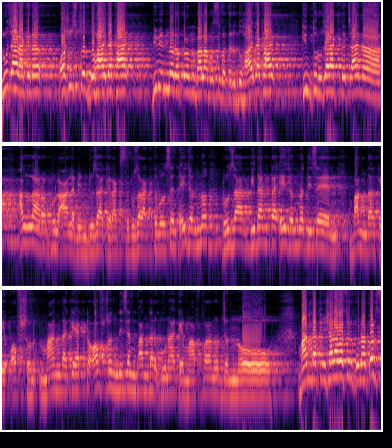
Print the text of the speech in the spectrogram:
রোজা রাখে না অসুস্থর দোহায় দেখায়, বিভিন্ন রকম বালা মুসিবতের দোহায় দেখায়, কিন্তু রোজা রাখতে চায় না। আল্লাহ রব্বুল আলমিন রোজাকে রাখছে, রোজা রাখতে বলছেন এই জন্য রোজার বিধানটা এই জন্য দিছেন, বান্দারকে অপশন, বান্দাকে একটা অপশন দিছেন বান্দার গুণাকে মাফ করানোর জন্য। বান্দা, তুমি সারা বছর গুনাহ করছ,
